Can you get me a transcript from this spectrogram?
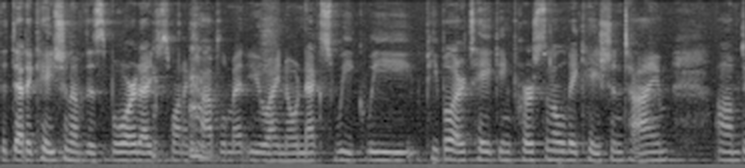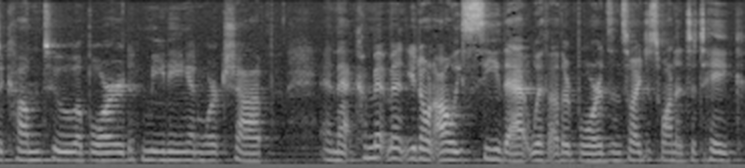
the dedication of this board, I just want to compliment you. I know next week, we, people are taking personal vacation time um, to come to a board meeting and workshop, and that commitment, you don't always see that with other boards, and so I just wanted to take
